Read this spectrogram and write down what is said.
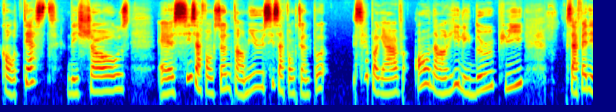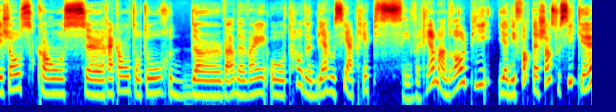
qu'on teste des choses. Euh, si ça fonctionne, tant mieux. Si ça fonctionne pas, c'est pas grave. On en rit les deux, puis ça fait des choses qu'on se raconte autour d'un verre de vin, autour d'une bière aussi après, puis c'est vraiment drôle. Puis il y a des fortes chances aussi que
